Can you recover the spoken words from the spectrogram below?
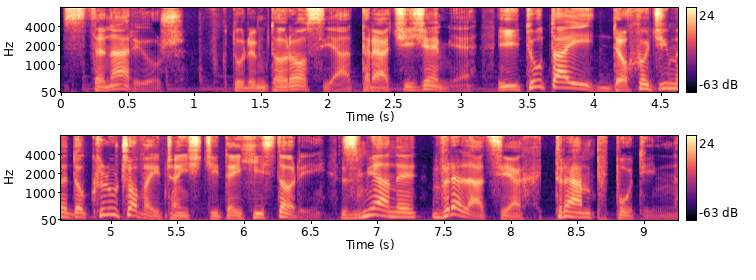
Scenariusz, którym to Rosja traci ziemię. I tutaj dochodzimy do kluczowej części tej historii zmiany w relacjach Trump-Putin.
